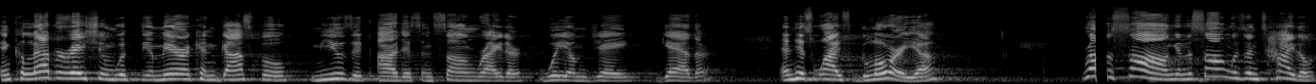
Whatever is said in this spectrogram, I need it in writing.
in collaboration with the American Gospel music artist and songwriter William J. Gaither, and his wife Gloria wrote a song, and the song was entitled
